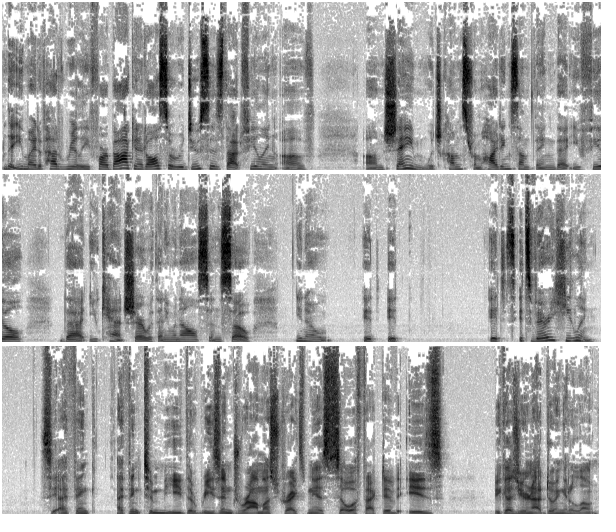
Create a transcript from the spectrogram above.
that you might have had really far back. And it also reduces that feeling of um, shame, which comes from hiding something that you feel that you can't share with anyone else. And so, you know, it, it, it's, it's very healing. See, I think I think to me the reason drama strikes me as so effective is because you're not doing it alone.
